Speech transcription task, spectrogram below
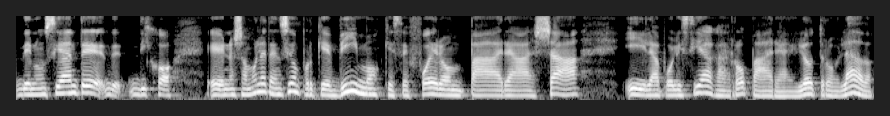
denunciante dijo, nos llamó la atención porque vimos que se fueron para allá y la policía agarró para el otro lado.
